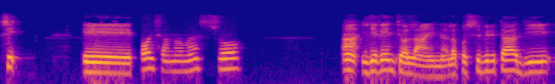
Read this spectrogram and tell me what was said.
Sì, e poi ci hanno messo... Ah, gli eventi online, la possibilità di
